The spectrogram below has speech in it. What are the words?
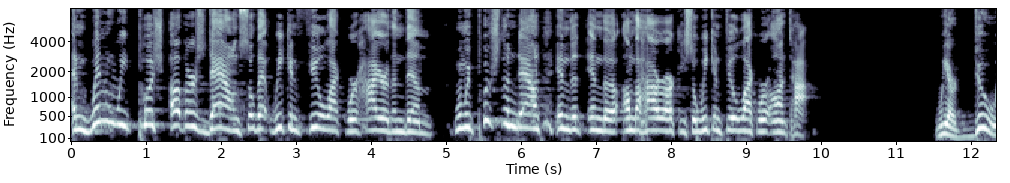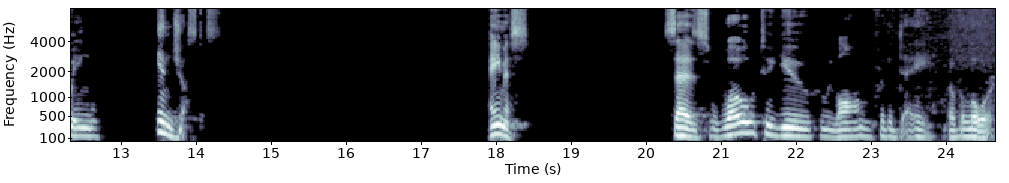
And when we push others down so that we can feel like we're higher than them, when we push them down in the, in the, on the hierarchy so we can feel like we're on top, we are doing injustice. Amos says, Woe to you who long for the day of the Lord.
